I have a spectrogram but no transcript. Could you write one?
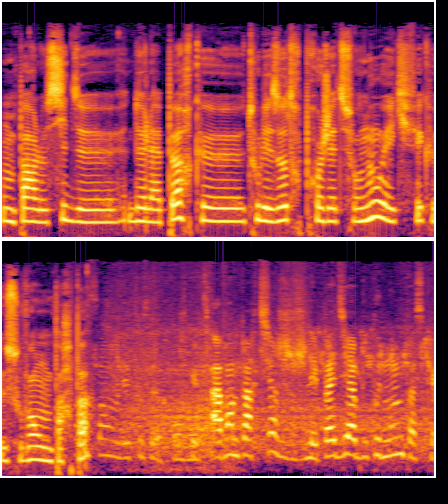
On parle aussi de, de, la peur que tous les autres projettent sur nous et qui fait que souvent on part pas. Avant de partir, je ne l'ai pas dit à beaucoup de monde parce que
